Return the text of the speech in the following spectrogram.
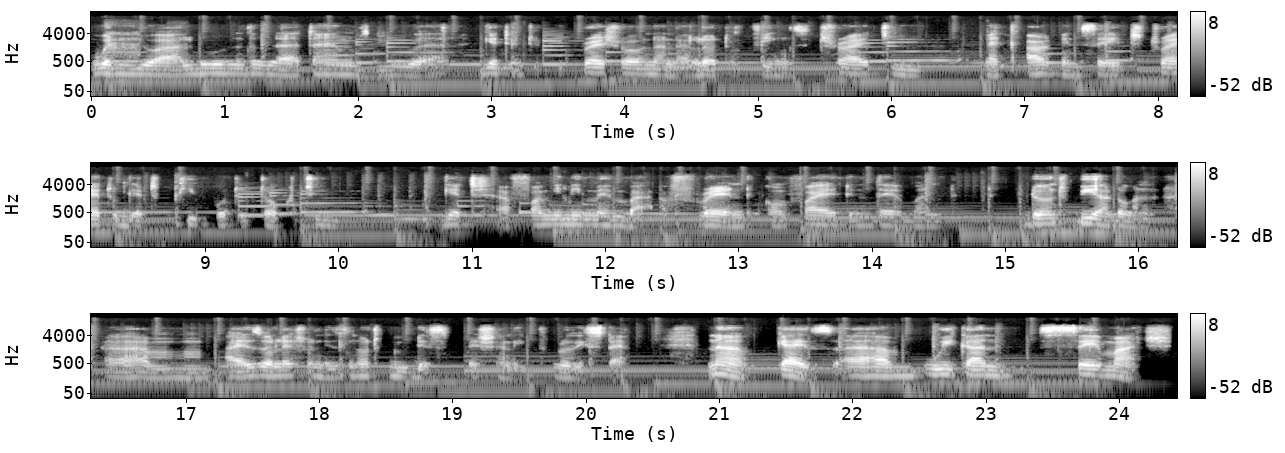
when you are alone, there are times you uh, get into depression and a lot of things. Try to, like Alvin said, try to get people to talk to, get a family member, a friend, confide in them, and don't be alone. Um, isolation is not good, especially through this time. Now, guys, um, we can say much,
